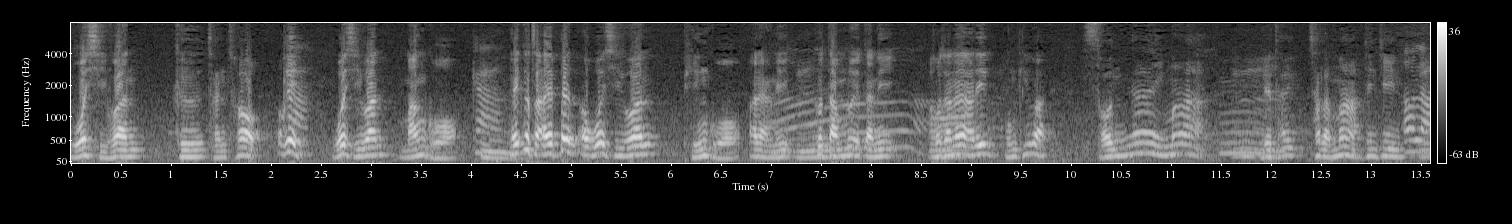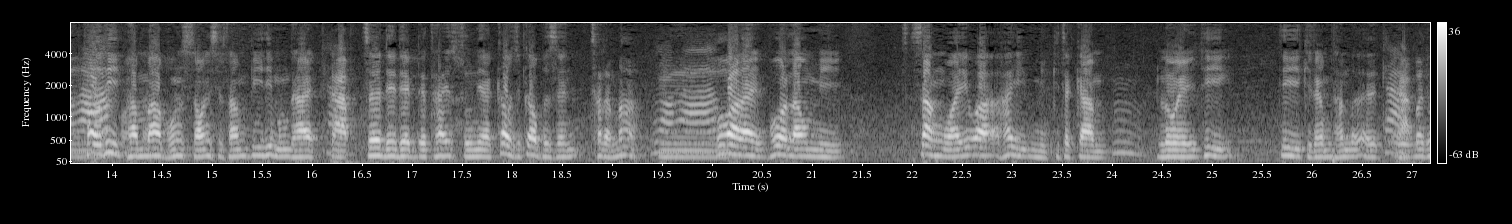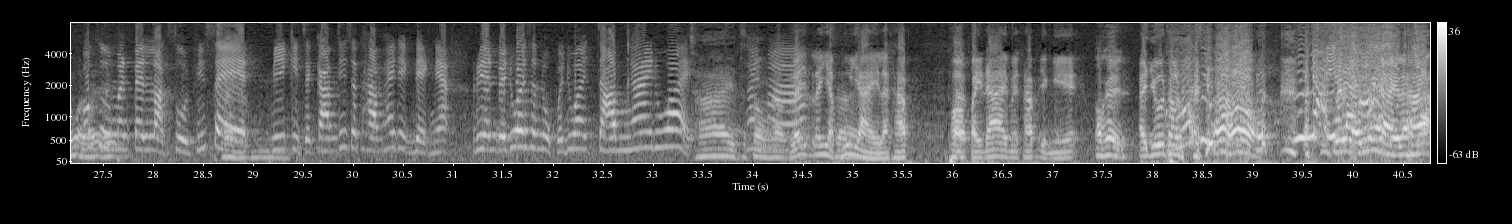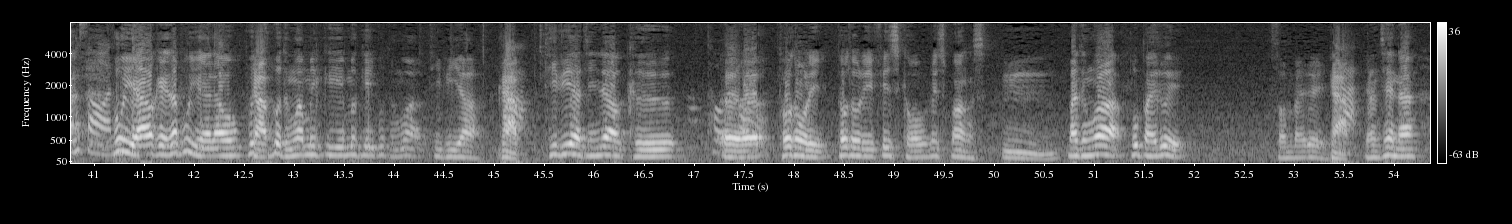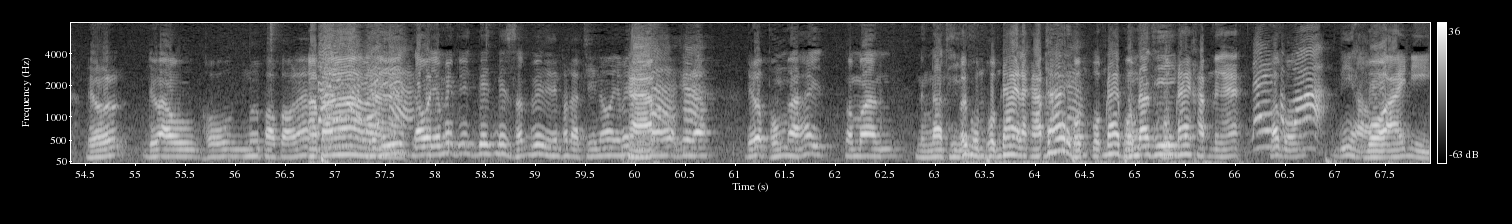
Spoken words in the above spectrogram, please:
我喜欢คือฉันชอบโอเค ค่ะ 我喜欢芒果 ค่ะ เฮ้ยก็จะแอปเปิ้ลเอา我喜欢苹果อะไรอย่างนี้ก็ตามด้วยตอนนี้เพราะฉะนั้นอันนี้ผมคิดว่าสอนง่ายมากเด็กไทยฉลาดมากจริง เอาเหรอคะ ๆเท่าที่ผ่านมาผมสอน13ปีที่เมืองไทย ครับ เจอเด็กๆเด็กไทยส่วนใหญ่99%ฉลาดมาก เหรอคะ เพราะว่าอะไร เพราะว่าเรามีสร้างไว้ว่าให้มีกิจกรรมโดยที่ ที่กิจกรรมทำเอ่อค่ะหมายถึงว่าก็อะไรคือมันเป็นหลักสูตรพิเศษมีกิจกรรมที่จะทำให้เด็กๆ เนี่ยเรียนไปด้วยสนุกไปด้วยจำง่ายด้วย ใช่ถูกต้องครับ ใช่ไหม แล้วแล้วอย่างผู้ใหญ่ล่ะครับ พอไปได้ไหมครับ อย่างนี้ โอเคอายุเท่าไหร่อ้าวผู้ใหญ่แล้วอะไรอย่างผู้ใหญ่ล่ะฮะ สอน ผู้ใหญ่โอเคถ้าผู้ใหญ่เราพูดครับ พูดถึงว่าเมื่อกี้เมื่อกี้พูดถึงว่า TPR ครับ TPR จริงๆแล้วคือเอ่อ totally totally physical response อืมหมายถึงว่าพูดไปด้วยสอนไปด้วย ครับอย่างเช่นนะ เดี๋ยวเดี๋ยวเอาเอามือเปล่าๆนะอะมาอัมานนี้เรายังไม่ไม่ไม่ไม่ไม่ไม่เรียนภาษาจีนเนาะยังไม่ครัเรียบนโอเคนะเดี๋ยวผมมาให้ประมาณหนึ่งนาที เฮ้ยผมผมได้แล้วครับได้ผมผมได้ผมหนึ่งนาที ผมได้คำหนึ่งฮะได้ครับผมคำว่า นี่เหรอโบไอหนี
